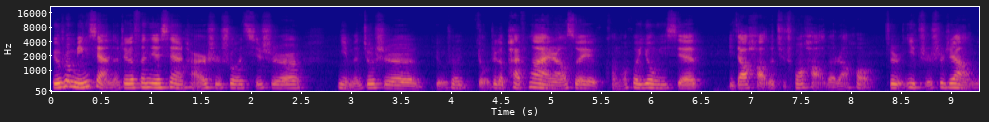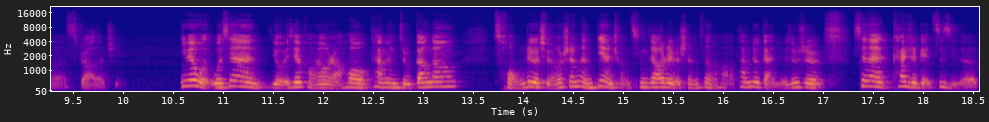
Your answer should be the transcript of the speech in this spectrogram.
比如说明显的这个分界线，还是说其实你们就是比如说有这个 pipeline，然后所以可能会用一些比较好的去冲好的，然后就是一直是这样的 strategy。因为我我现在有一些朋友，然后他们就刚刚。从这个学生身份变成青椒这个身份哈，他们就感觉就是现在开始给自己的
